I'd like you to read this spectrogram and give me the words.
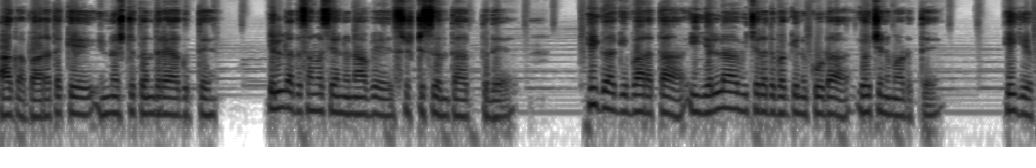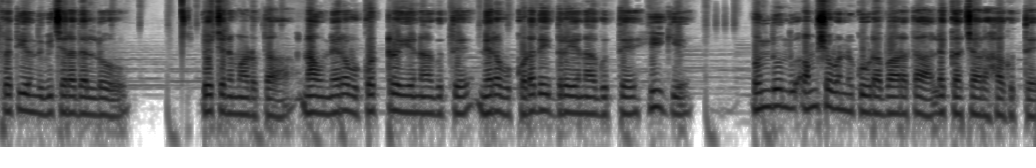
ಆಗ ಭಾರತಕ್ಕೆ ಇನ್ನಷ್ಟು ತೊಂದರೆ ಆಗುತ್ತೆ. ಇಲ್ಲದ ಸಮಸ್ಯೆಯನ್ನು ನಾವೇ ಸೃಷ್ಟಿಸಿದಂತಾಗ್ತದೆ. ಹೀಗಾಗಿ ಭಾರತ ಈ ಎಲ್ಲ ವಿಚಾರದ ಬಗ್ಗೆನೂ ಕೂಡ ಯೋಚನೆ ಮಾಡುತ್ತೆ. ಹೀಗೆ ಪ್ರತಿಯೊಂದು ವಿಚಾರದಲ್ಲೂ ಯೋಚನೆ ಮಾಡುತ್ತಾ, ನಾವು ನೆರವು ಕೊಟ್ಟರೆ ಏನಾಗುತ್ತೆ? ನೆರವು ಕೊಡದೇ ಇದ್ರೆ ಏನಾಗುತ್ತೆ? ಹೀಗೆ ಒಂದೊಂದು ಅಂಶವನ್ನು ಕೂಡ ಭಾರತ ಲೆಕ್ಕಾಚಾರ ಆಗುತ್ತೆ.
